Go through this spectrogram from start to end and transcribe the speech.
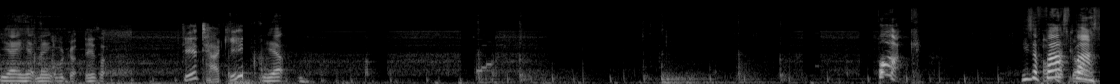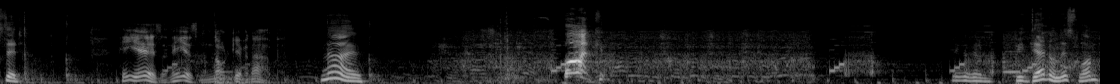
Yeah, he hit me. Oh my god. He's like. Did he attack you? Yep. Fuck! He's a Oh fast bastard. He is, and he is not giving up. No. Fuck! I think I'm gonna be dead on this one.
